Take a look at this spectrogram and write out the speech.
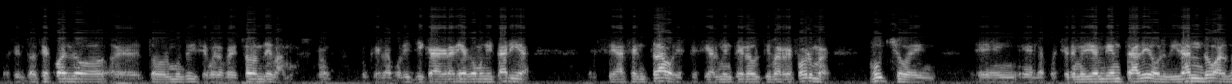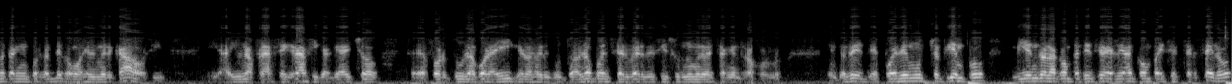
pues entonces cuando eh, todo el mundo dice, bueno, pues esto dónde vamos, ¿no? Porque la política agraria comunitaria se ha centrado, especialmente en la última reforma, mucho en, en, las cuestiones medioambientales, olvidando algo tan importante como es el mercado. Si, hay una frase gráfica que ha hecho eh, Fortuna por ahí, que los agricultores no pueden ser verdes si sus números están en rojo. ¿no? Entonces, después de mucho tiempo, viendo la competencia desleal con países terceros,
